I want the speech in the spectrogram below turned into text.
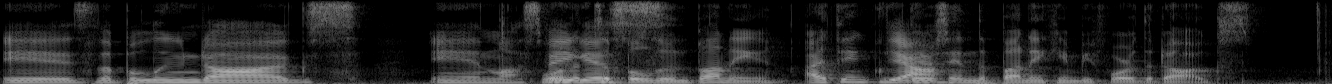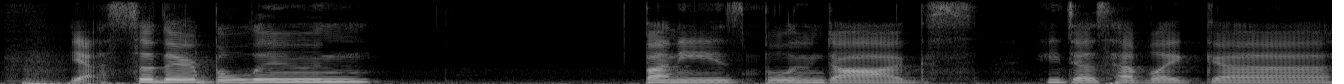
is the balloon dogs in Las Well, Vegas. it's a balloon bunny. I think Yeah. they're saying the bunny came before the dogs. Yes, so they're balloon bunnies, balloon dogs. He does have like uh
